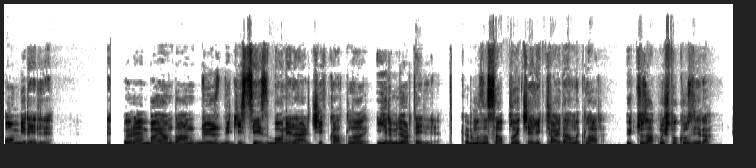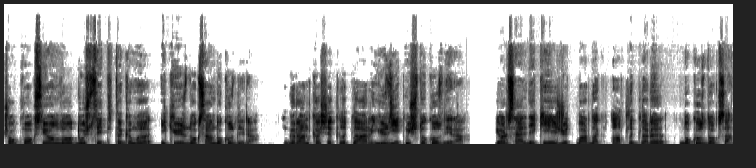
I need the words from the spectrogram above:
11.50. Ören bayandan düz dikişsiz boneler çift katlı 24.50. Kırmızı saplı çelik çaydanlıklar 369 lira. Çok fonksiyonlu duş seti takımı 299 lira. Grand kaşıklıklar 179 lira. Görseldeki jüt bardak altlıkları 9.90.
